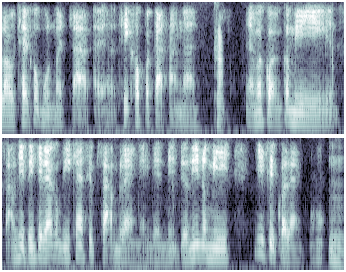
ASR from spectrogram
เราใช้ข้อมูลมาจากเอ่อที่เขาประกาศหางานครับนะเมื่อก่อนก็มีสามสิบปีที่แล้วก็มีแค่สิบสามแหล่งอย่างเดียวนี้เดี๋ยวนี้เรามียี่สิบกว่าแหล่งนะฮะอืม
